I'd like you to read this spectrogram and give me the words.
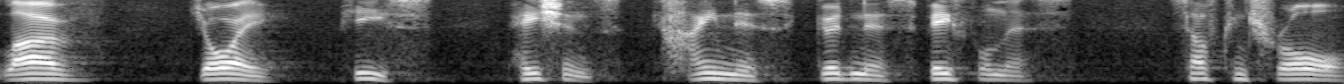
Love, joy, peace, patience, kindness, goodness, faithfulness, self-control.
